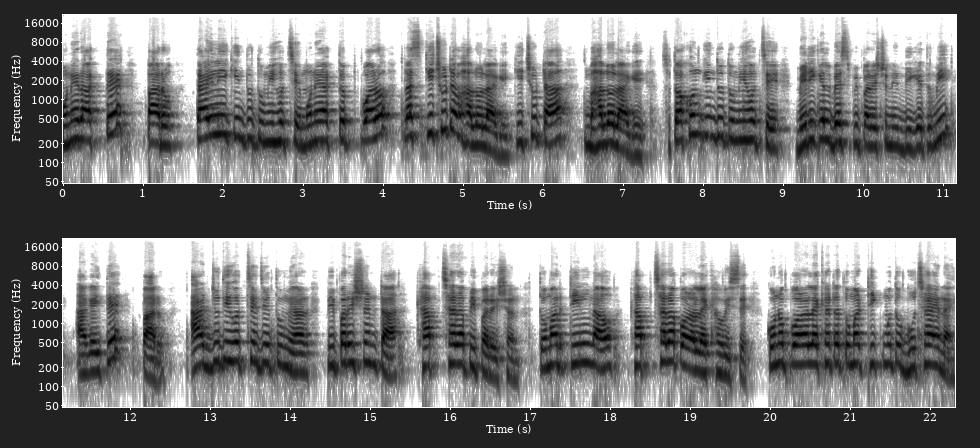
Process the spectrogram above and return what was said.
মনে রাখতে পারো। তাইলেই কিন্তু তুমি হচ্ছে মনে রাখতে পারো প্লাস কিছুটা ভালো লাগে, কিছুটা ভালো লাগে। তখন কিন্তু তুমি হচ্ছে মেডিকেল বেস্ট প্রিপারেশনের দিকে তুমি আগাইতে পারো। আর যদি হচ্ছে যে তোমার প্রিপারেশনটা খাপছাড়া প্রিপারেশন তোমার টিল নাও খাপছাড়া পড়ালেখা হয়েছে কোনো পড়ালেখাটা তোমার ঠিকমতো গুছায় নাই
